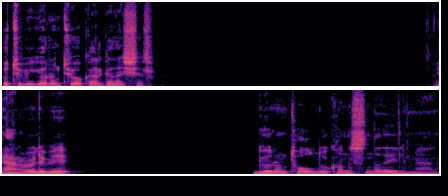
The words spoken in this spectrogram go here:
Kötü bir görüntü yok arkadaşlar. Yani öyle bir görüntü olduğu kanısında değilim yani.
